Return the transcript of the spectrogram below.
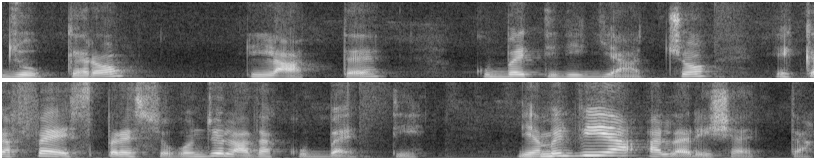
zucchero, latte, cubetti di ghiaccio e caffè espresso congelato a cubetti. Diamo il via alla ricetta.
